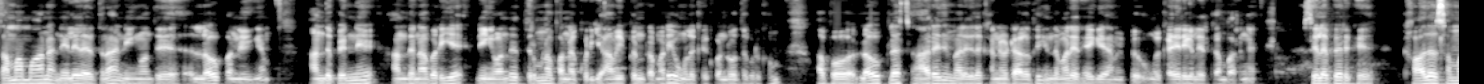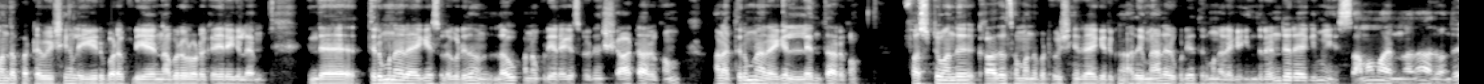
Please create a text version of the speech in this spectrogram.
சமமான நிலையில் இருக்குன்னா நீங்கள் வந்து லவ் பண்ணுவீங்க. அந்த பெண்ணே அந்த நபரையே நீங்கள் வந்து திருமணம் பண்ணக்கூடிய அமைப்புன்ற மாதிரி உங்களுக்கு கொண்டு வந்து கொடுக்கும். அப்போது லவ் ப்ளஸ் அரேஞ்ச் மேரேஜில் கன்வெர்ட் ஆகுது. இந்த மாதிரி ரேகை அமைப்பு உங்கள் கைரேகையில் இருக்கா பாருங்கள் சில பேருக்கு காதல் சம்மந்தப்பட்ட விஷயங்களில் ஈடுபடக்கூடிய நபர்களோட கைரேகையில் இந்த திருமண ரேகை சொல்லக்கூடியதும் லவ் பண்ணக்கூடிய ரேகை சொல்லக்கூடியதும் ஷார்ட்டாக இருக்கும். ஆனால் திருமண ரேகை லென்த்தாக இருக்கும். ஃபஸ்ட்டு வந்து காதல் சம்மந்தப்பட்ட விஷயம் ரேகை இருக்கும். அதுக்கு மேலே இருக்கக்கூடிய திருமண ரேகை. இந்த ரெண்டு ரேகையுமே சமமாக இருந்தால் தான் அது வந்து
